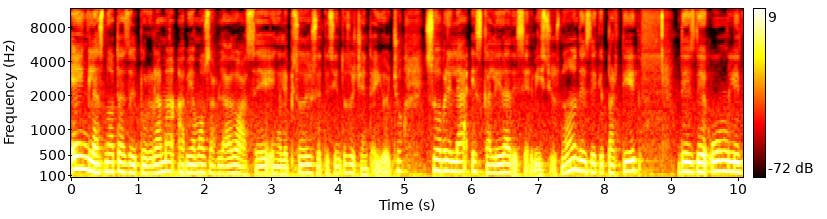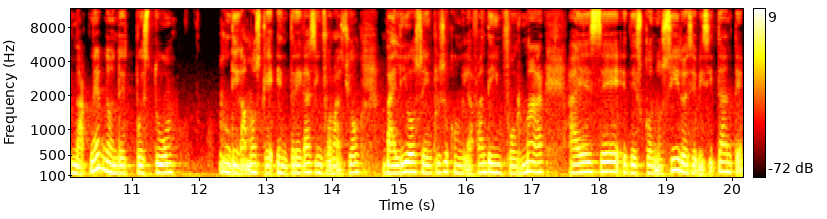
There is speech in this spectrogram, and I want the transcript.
en las notas del programa, habíamos hablado hace en el episodio 788 sobre la escalera de servicios, ¿no? Desde que partir desde un lead magnet, donde pues tú digamos que entregas información valiosa, incluso con el afán de informar a ese desconocido, a ese visitante,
